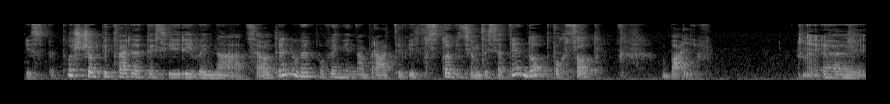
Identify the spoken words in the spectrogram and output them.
іспиту. Щоб підтвердити свій рівень на С1, ви повинні набрати від 180 до 200 балів. Е,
